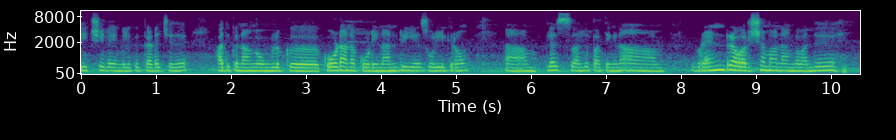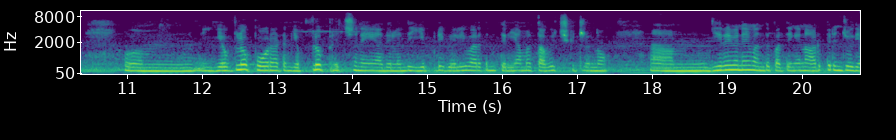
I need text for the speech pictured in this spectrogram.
தீட்சையில் எங்களுக்கு கிடைச்சது. அதுக்கு நாங்கள் உங்களுக்கு கோடான கோடி நன்றியை சொல்லிக்கிறோம். ப்ளஸ் வந்து பார்த்திங்கன்னா ரெண்டரை வருஷமாக நாங்கள் வந்து எவ்வளோ போராட்டம் எவ்வளோ பிரச்சனை அதுலேருந்து எப்படி வெளிவரதுன்னு தெரியாமல் தவிச்சுக்கிட்டு இருந்தோம். இறைவனே வந்து பார்த்திங்கன்னா அருப்பெருஞ்சோதி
